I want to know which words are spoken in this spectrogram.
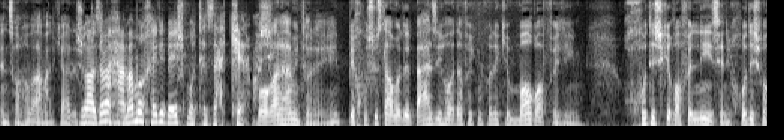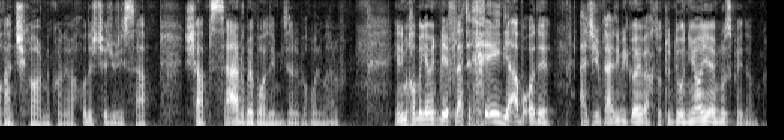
انسانها و عملکردشون لازم هممون خیلی بهش متذکر باشیم. واقعا همینطوره. یعنی به خصوص در مورد بعضی ها آدم فکر می‌کنه که ما غافلیم. خودش که غافل نیست. یعنی خودش واقعا چیکار می‌کنه و خودش چجوری سب شب سر به باله می‌ذاره به قول معروف. یعنی می‌خوام بگم این قفلت خیلی ابعاد عجیب غریبی گاهی وقتا تو دنیای امروز پیدا می‌کنه.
